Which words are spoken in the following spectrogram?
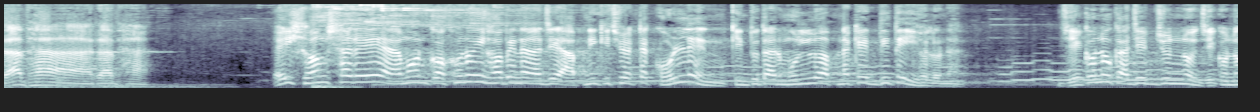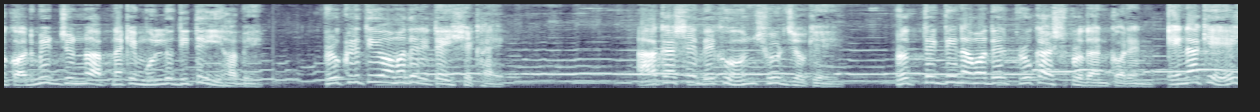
রাধা রাধা, এই সংসারে এমন কখনোই হবে না যে আপনি কিছু একটা করলেন, কিন্তু তার মূল্য আপনাকে দিতেই হলো না। যে কোনো কাজের জন্য যে কোনো কর্মের জন্য আপনাকে মূল্য দিতেই হবে। প্রকৃতিও আমাদের এটাই শেখায়। আকাশে দেখুন সূর্যকে। প্রত্যেকদিন আমাদের প্রকাশ প্রদান করেন। এনাকে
